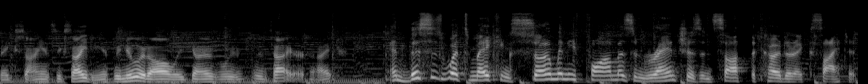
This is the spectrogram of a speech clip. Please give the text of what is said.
makes science exciting. If we knew it all, we kind of retire, right? And this is what's making so many farmers and ranchers in South Dakota excited.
